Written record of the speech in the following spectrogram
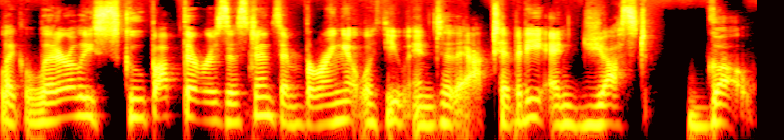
like literally scoop up the resistance and bring it with you into the activity and just go.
